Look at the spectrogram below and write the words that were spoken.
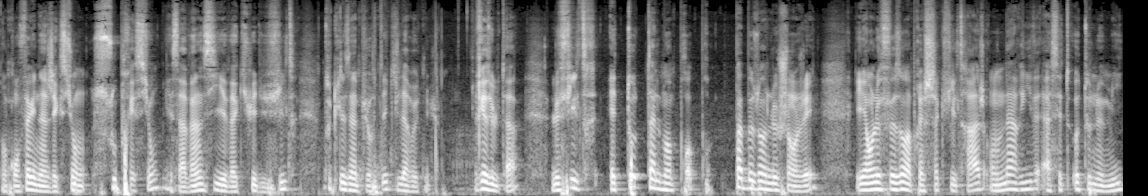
Donc on fait une injection sous pression et ça va ainsi évacuer du filtre toutes les impuretés qu'il a retenues. Résultat, le filtre est totalement propre, pas besoin de le changer, et en le faisant après chaque filtrage, on arrive à cette autonomie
